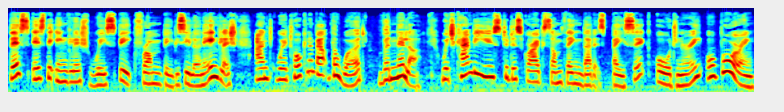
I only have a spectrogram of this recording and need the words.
This is the English we speak from BBC Learning English, and we're talking about the word vanilla, which can be used to describe something that is basic, ordinary, or boring.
